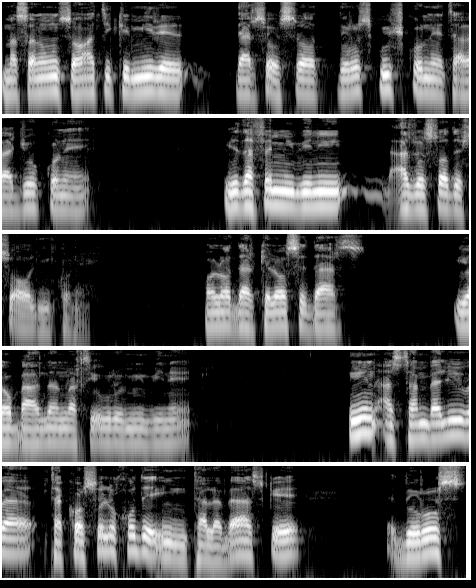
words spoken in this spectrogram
مثلا اون ساعتی که میره درس استاد درست گوش کنه توجه کنه. یه دفعه می‌بینی از استادش سوال می‌کنه. حالا در کلاس درس یا بعدا وقتی او رو می‌بینه این از تنبلی و تکاسل خود این طلبه است که درست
